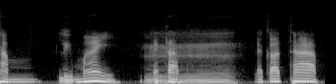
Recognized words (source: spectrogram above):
ธรรมหรือไม่นะครับอืมแล้วก็ถ้าผิด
